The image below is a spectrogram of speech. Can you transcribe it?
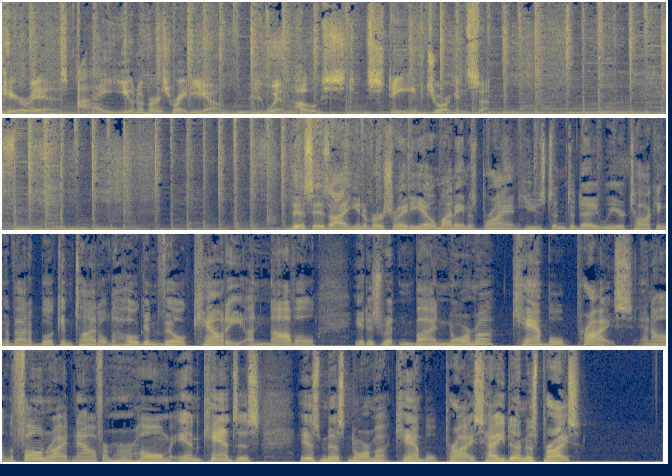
Here is iUniverse Radio with host Steve Jorgensen. This is iUniverse Radio. My name is Brian Houston. Today we are talking about a book entitled Hogenville County, a novel. It is written by Norma Campbell Price. And on the phone right now from her home in Kansas is Miss Norma Campbell Price. How you doing, Miss Price?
